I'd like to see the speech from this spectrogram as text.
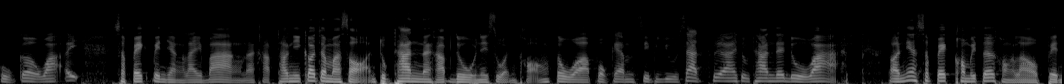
Google ว่าสเปคเป็นอย่างไรบ้างนะครับเท่านี้ก็จะมาสอนทุกท่านนะครับ ดูในส่วนของตัวโปรแกรม CPU Z เพื่อให้ทุกท่านได้ดูว่าตอนนี้สเปคคอมพิวเตอร์ของเราเป็น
